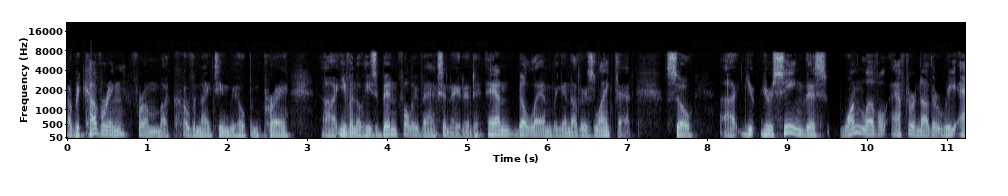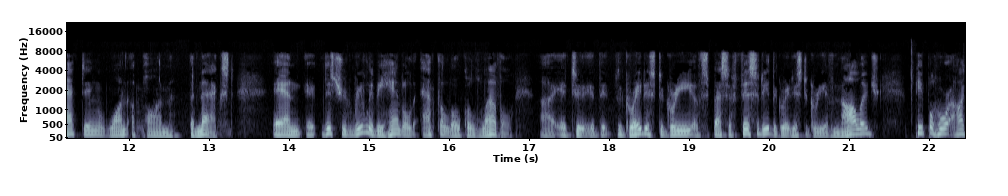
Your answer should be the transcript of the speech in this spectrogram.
uh, recovering from uh, COVID 19, we hope and pray, uh, even though he's been fully vaccinated, and Bill Landley and others like that. So uh, you, you're seeing this one level after another reacting one upon the next. And it, this should really be handled at the local level. Uh, it, to it, the greatest degree of specificity, the greatest degree of knowledge. People who are,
